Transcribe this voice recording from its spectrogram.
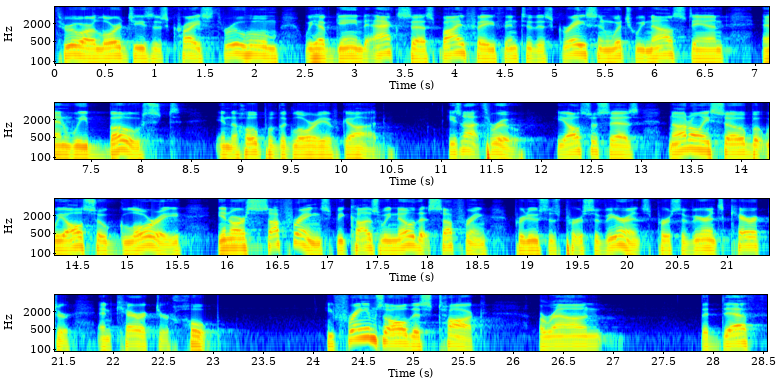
through our Lord Jesus Christ, through whom we have gained access by faith into this grace in which we now stand, and we boast in the hope of the glory of God. He's not through. He also says, Not only so, but we also glory in our sufferings because we know that suffering produces perseverance, perseverance, character, and character, hope. He frames all this talk around the death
